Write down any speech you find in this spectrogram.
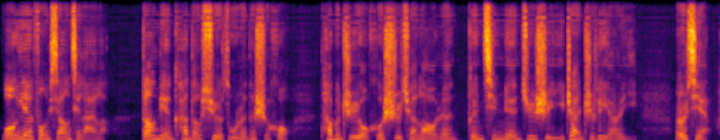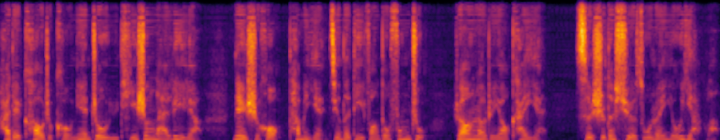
王延凤想起来了，当年看到血族人的时候，他们只有和十全老人跟青莲居士一战之力而已。而且还得靠着口念咒语提升来力量。那时候他们眼睛的地方都封住，嚷嚷着要开眼。此时的血族人有眼了，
